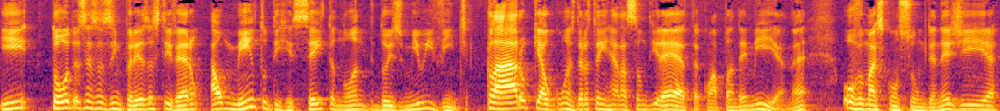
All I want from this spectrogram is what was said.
e todas essas empresas tiveram aumento de receita no ano de 2020. Claro que algumas delas têm relação direta com a pandemia, né? Houve mais consumo de energia,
